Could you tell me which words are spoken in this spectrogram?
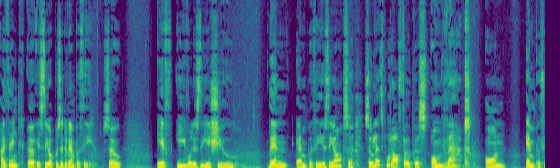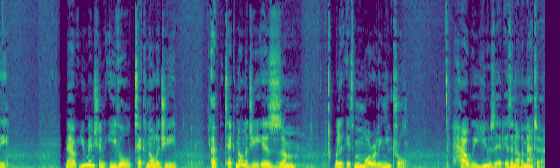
I think uh, it's the opposite of empathy. So, if evil is the issue, then empathy is the answer. So let's put our focus on that, on empathy. Now, you mentioned evil technology. Uh, technology is, um, well, it, it's morally neutral. How we use it is another matter.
